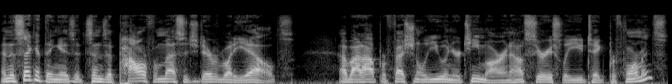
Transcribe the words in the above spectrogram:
And the second thing is it sends a powerful message to everybody else about how professional you and your team are and how seriously you take performance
